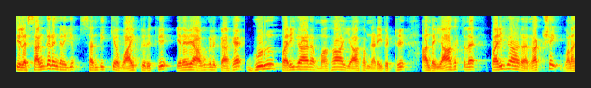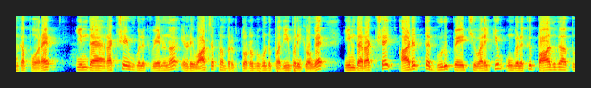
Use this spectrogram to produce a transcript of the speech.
சில சங்கடங்களையும் சந்திக்க வாய்ப்பு இருக்கு. எனவே அவங்களுக்காக குரு பரிகார மகா யாகம் நடைபெற்று அந்த யாகத்துல பரிகார ரக்ஷை வழங்க போறேன். இந்த ரக்ஷை உங்களுக்கு வேணும்னா என்னுடைய வாட்ஸ்அப் நம்பருக்கு தொடர்பு கொண்டு பதிவு பண்ணிக்கோங்க. இந்த ரக்ஷை அடுத்த குரு பயிற்சி வரைக்கும் உங்களுக்கு பாதுகாப்பு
